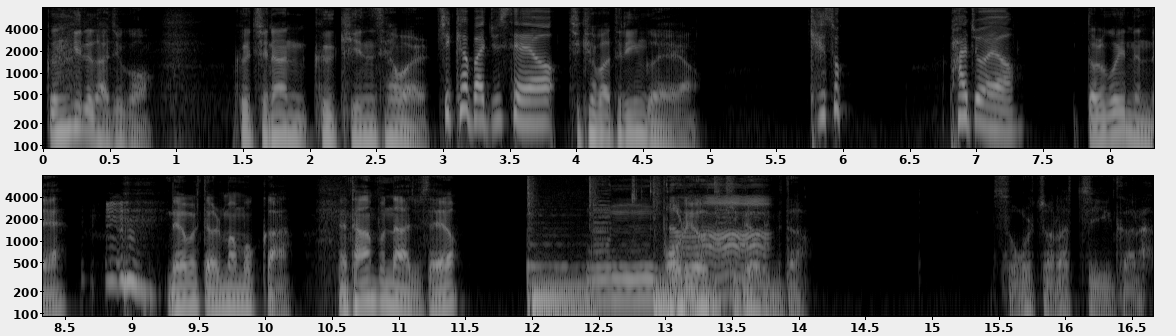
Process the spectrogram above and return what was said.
끈기를 가지고 그 지난 그 긴 세월 지켜봐 주세요. 지켜봐 드린 거예요. 계속 봐줘요. 떨고 있는데 내가 볼 때 얼마 못 가. 네, 다음 분 나와주세요. 보리온 기별입니다. 속을 줄 알았지 이거라.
